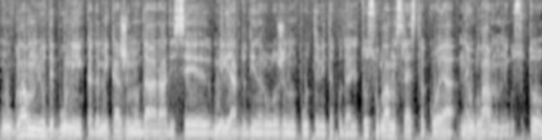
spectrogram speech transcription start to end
uglavnom ljude buni kada mi kažemo da radi se milijardu dinara uloženo u putevi i tako dalje. To su uglavnom sredstva koja, ne uglavnom, nego su to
